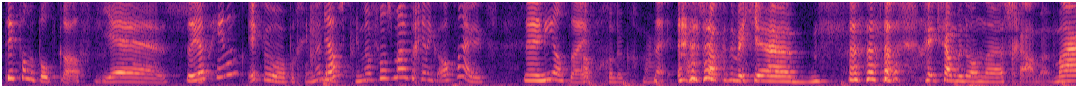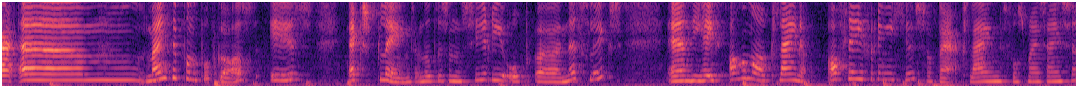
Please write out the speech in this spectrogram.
Tip van de podcast. Yes. Wil jij beginnen? Ik wil wel beginnen. Ja? Dat is prima. Volgens mij begin ik altijd. Nee, niet altijd. Oh, gelukkig maar. Nee. Anders zou ik het een beetje... eh, ik zou me dan eh, schamen. Maar ehm, mijn tip van de podcast is Explained. En dat is een serie op eh, Netflix. En die heeft allemaal kleine afleveringetjes. Of nou ja, klein. Volgens mij zijn ze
